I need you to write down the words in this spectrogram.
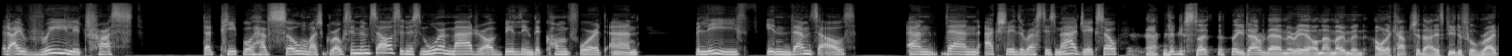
that I really trust that people have so much growth in themselves, and it's more a matter of building the comfort and belief in themselves and then actually the rest is magic. So uh, let me slow, slow you down there, Maria, on that moment. I want to capture that. It's beautiful, right?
